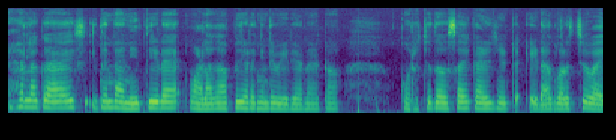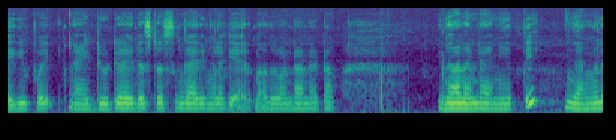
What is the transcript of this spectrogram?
ഹലോ ഗായ്സ് ഇതെന്റെ അനിയത്തിയുടെ വളകാപ്പ് ചടങ്ങിന്റെ വീഡിയോ ആണ് കേട്ടോ. കുറച്ച് ദിവസമായി കഴിഞ്ഞിട്ട് ഇടാൻ കുറച്ച് വൈകിപ്പോയി. നൈറ്റ് ഡ്യൂട്ടി അതിന്റെ സ്ട്രെസ്സും കാര്യങ്ങളൊക്കെ ആയിരുന്നു. അതുകൊണ്ടാണ് കേട്ടോ. ഇതാണ് എന്റെ അനിയത്തി. ഞങ്ങൾ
